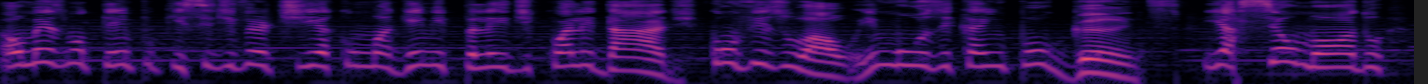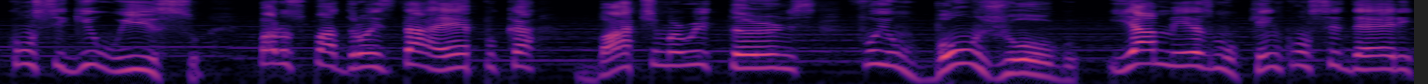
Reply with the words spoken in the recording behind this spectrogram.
ao mesmo tempo que se divertia com uma gameplay de qualidade, com visual e música empolgantes, e a seu modo conseguiu isso, para os padrões da época, Batman Returns foi um bom jogo, e há mesmo quem considere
